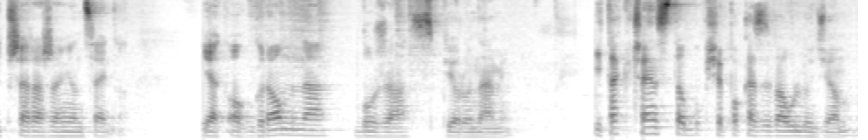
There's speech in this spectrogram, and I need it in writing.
i przerażającego, jak ogromna burza z piorunami. I tak często Bóg się pokazywał ludziom,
